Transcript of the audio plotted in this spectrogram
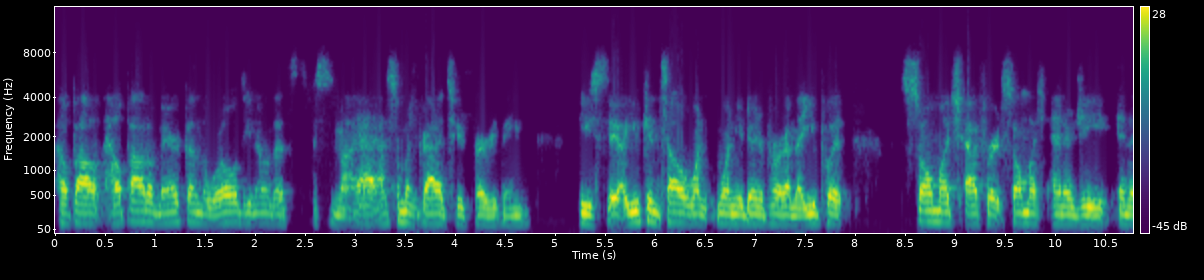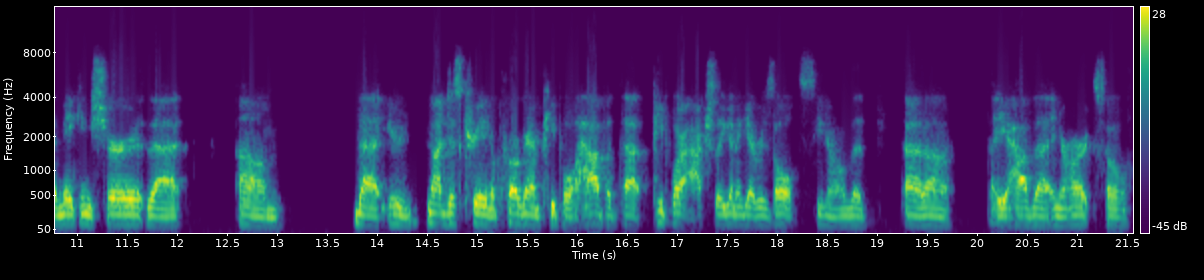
help out help out America and the world. You know, that's just my, I have so much gratitude for everything you say. You can tell when when you're doing your program that you put so much effort, so much energy into making sure that um, that you're not just creating a program people have, but that people are actually going to get results. You know that that uh, that you have that in your heart. So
